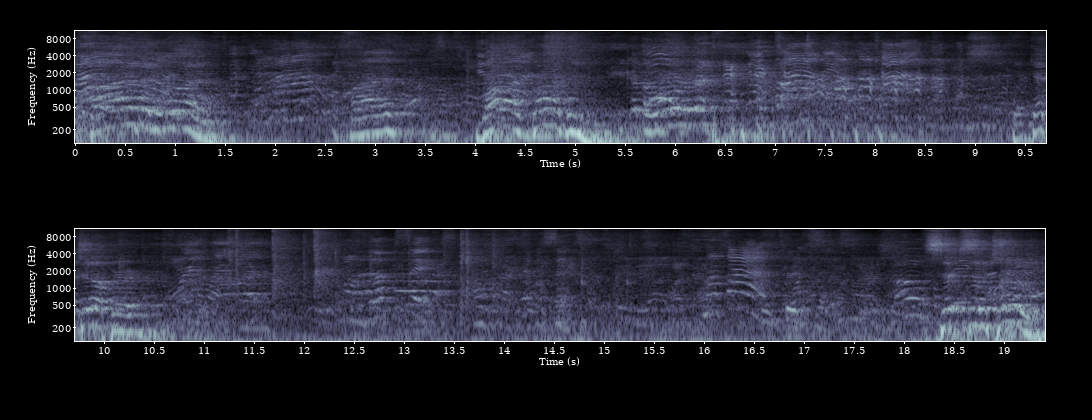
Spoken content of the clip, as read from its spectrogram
Five and one. Five. Bard, Bard, you, got the wrong red. We're catching up here. Six and two.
